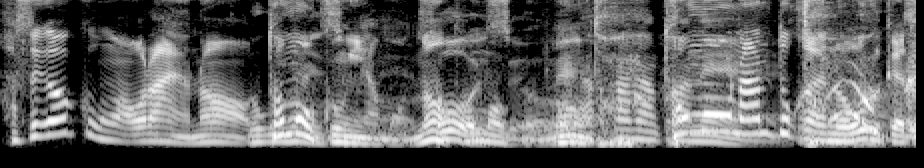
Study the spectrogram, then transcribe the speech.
長谷川君はおらんよな。僕とも君やもんな。とかね。もなんとかのおるけど、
